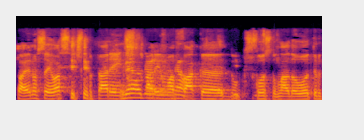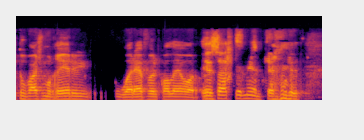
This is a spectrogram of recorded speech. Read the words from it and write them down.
Pá, eu não sei, eu acho que se espetarem, se Não, não, não, uma não. faca do pescoço de um lado ao outro, tu vais morrer e whatever, qual é a horta. Exatamente.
